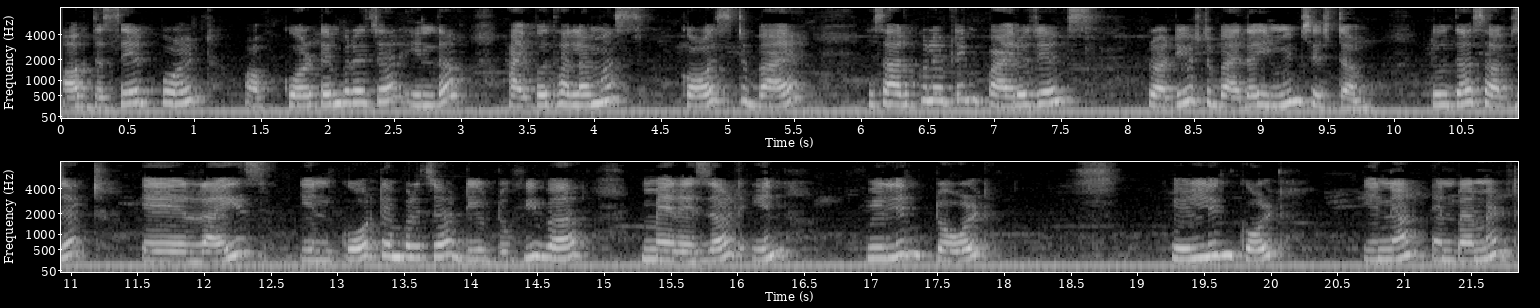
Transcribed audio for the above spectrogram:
of the set point of core temperature in the hypothalamus caused by circulating pyrogens produced by the immune system. To the subject, a rise in core temperature due to fever may result in feeling cold, feeling cold in an environment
